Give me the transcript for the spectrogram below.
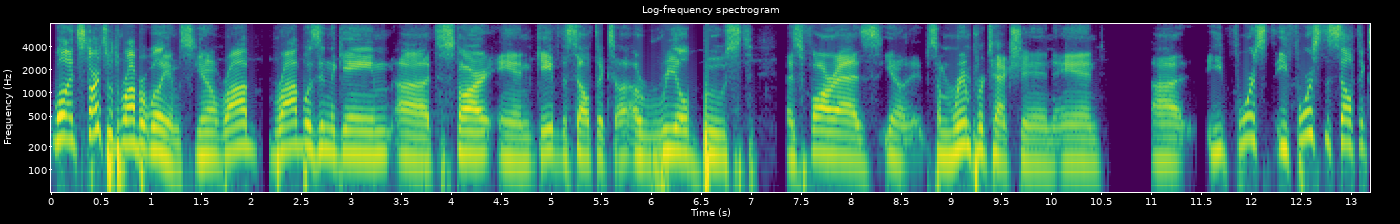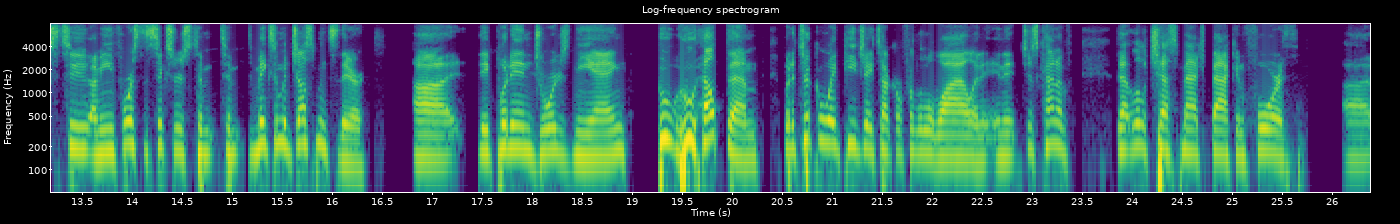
Well, it starts with Robert Williams. You know, Rob Rob was in the game uh, to start and gave the Celtics a, a, real boost as far as you know some rim protection and uh, he forced he forced the Celtics to I mean he forced the Sixers to to, to make some adjustments there. Uh, they put in Georges Niang who who helped them, but it took away PJ Tucker for a little while and, and it just kind of that little chess match back and forth. Uh,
